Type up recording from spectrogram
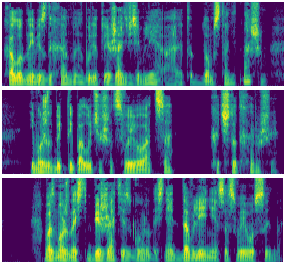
холодный и бездыханный, он будет лежать в земле, а этот дом станет нашим. И, может быть, ты получишь от своего отца хоть что-то хорошее. Возможность бежать из города, снять давление со своего сына.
